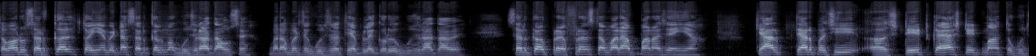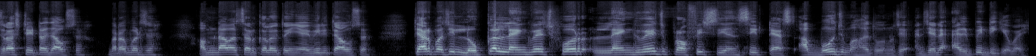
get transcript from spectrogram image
તમારું સર્કલ તો અહીંયા બેટા સર્કલમાં ગુજરાત આવશે. બરાબર છે? ગુજરાતથી એપ્લાય કરો તો ગુજરાત આવે. સર્કલ પ્રેફરન્સ તમારે આપવાના છે અહીંયા. ક્યાર, ત્યાર પછી સ્ટેટ કયા સ્ટેટમાં તો ગુજરાત સ્ટેટ જ આવશે. બરાબર છે? અમદાવાદ સર્કલ હોય તો અહીંયા એવી રીતે આવશે. ત્યાર પછી local language for language proficiency test આ બહુ જ મહત્વનું છે અને જેને એલપીટી કહેવાય.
